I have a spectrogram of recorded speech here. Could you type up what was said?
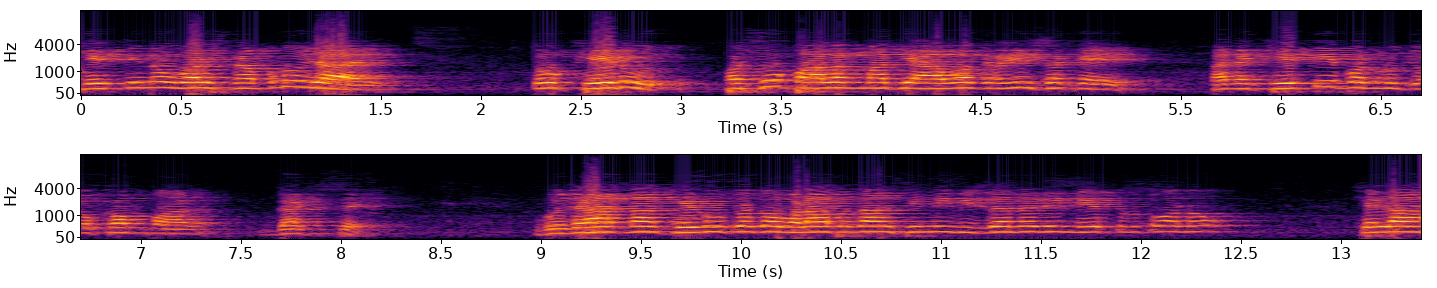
ખેતીનું વર્ષ નબળું જાય, તો ખેડૂત પશુપાલનમાંથી આવક રહી શકે અને ખેતી પરનું જોખમ પણ ઘટશે. ગુજરાતના ખેડૂતો તો વડાપ્રધાનશ્રીની વિઝનરી નેતૃત્વનો છેલ્લા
